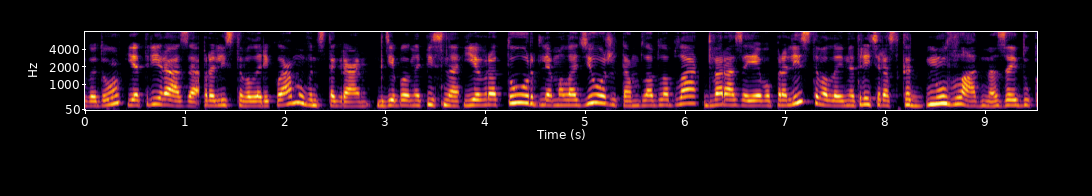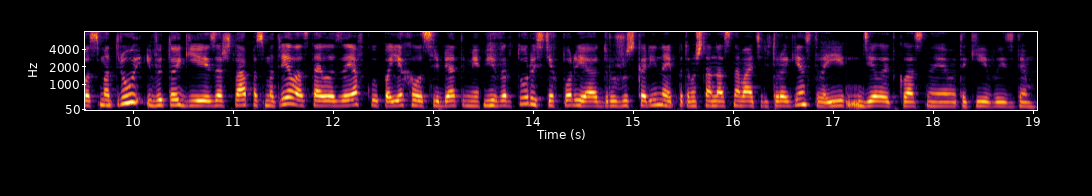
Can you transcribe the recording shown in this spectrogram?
году. Я три раза пролистывала рекламу в Инстаграме, где было написано «Евротур для молодежи», там бла-бла-бла. Два раза я его пролистывала, и на третий раз такая, ну ладно, зайду посмотрю. И в итоге зашла, посмотрела, оставила заявку и поехала с ребятами в Евротур. И с тех пор я дружу с Кариной, потому что она основатель турагентства и делает классные вот такие выезды.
